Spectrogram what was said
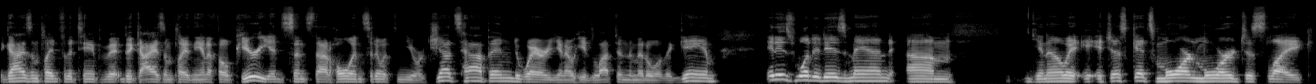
the guy hasn't played for the team. The guy hasn't played in the NFL period since that whole incident with the New York Jets happened, where you know he'd left in the middle of the game it is what it is, man. Um, you know, it, it just gets more and more just like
